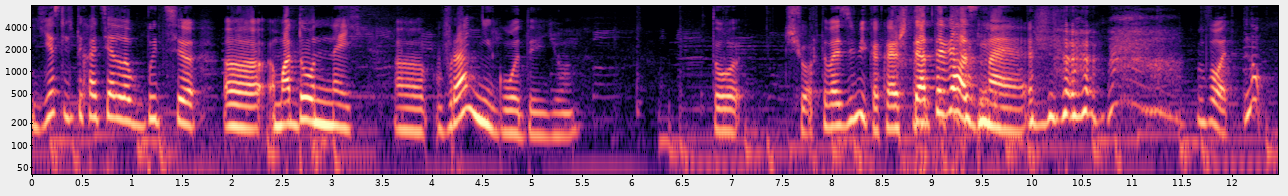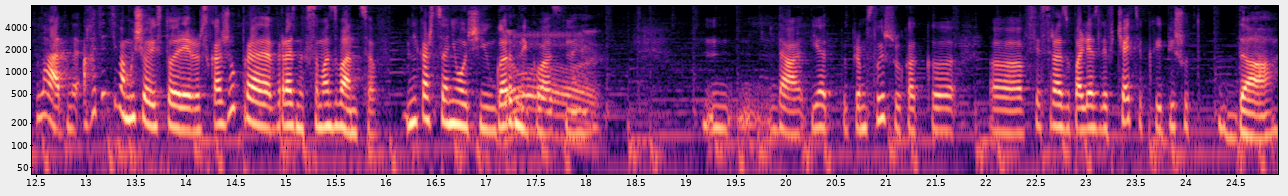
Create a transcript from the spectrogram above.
Если ты хотела быть э, Мадонной э, в ранние годы ее, то, черт возьми, какая же ты отвязная. Вот, ну, ладно. А хотите вам еще истории расскажу про разных самозванцев? Мне кажется, они очень угарные, классные. Да, я прям слышу, как э, э, все сразу полезли в чатик и пишут «да».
